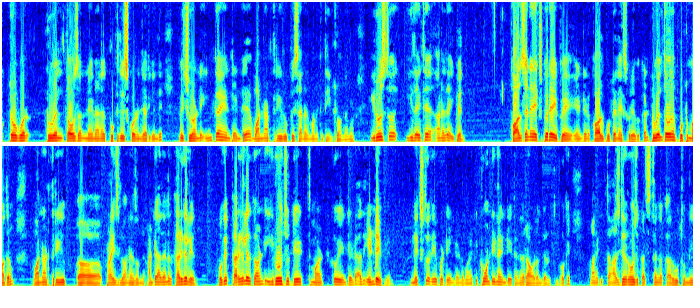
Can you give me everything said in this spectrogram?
October twelve thousand నేను అనేది పుట్టి తీసుకోవడం జరిగింది. మీరు చూడండి ఇంకా ఏంటంటే వన్ నాట్ త్రీ రూపీస్ అనేది మనకి దీంట్లో ఉందన్నమాట. ఈ రోజుతో ఇదైతే అనేది అయిపోయింది. కాల్స్ అనేది ఎక్స్పైర్ అయిపోయాయి. ఏంటంటే కాల్ పుట్ అనేది ఎక్స్పైర్ అయిపోయి కానీ ట్వెల్వ్ థౌసండ్ పుట్టు మాత్రం వన్ నాట్ త్రీ ప్రైస్లో అనేది ఉంది. అంటే అది అనేది కరగలేదు. ఓకే కరగలేదు కాబట్టి ఈ రోజు డేట్ మటుకు ఏంటంటే అది ఎండ్ అయిపోయింది. నెక్స్ట్ రేపటి ఏంటంటే మనకి ట్వంటీ నైన్ డేట్ అనేది రావడం జరుగుతుంది ఓకే మనకి థర్స్డే రోజు ఖచ్చితంగా కరుగుతుంది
